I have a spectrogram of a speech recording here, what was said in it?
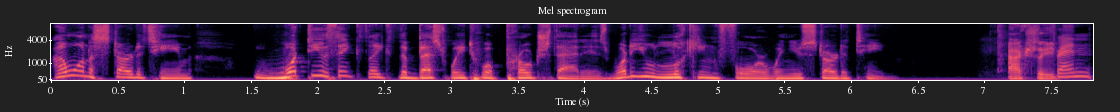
I want to start a team." What do you think like the best way to approach that is? What are you looking for when you start a team? actually Friend,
